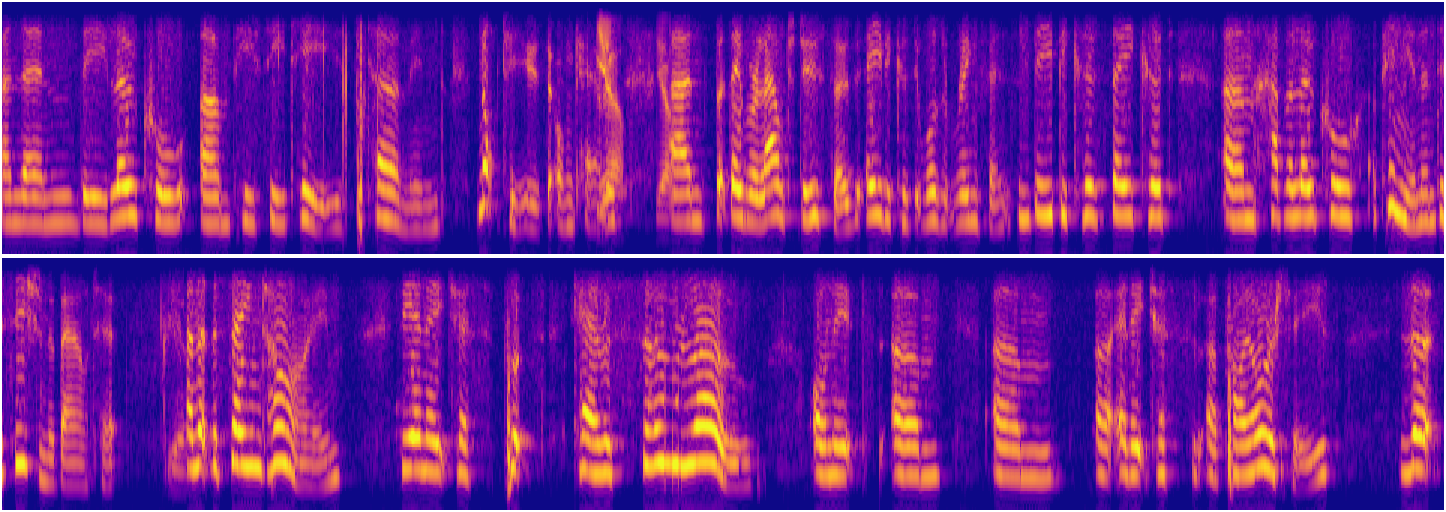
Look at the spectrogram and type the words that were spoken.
and then the local um, PCTs determined not to use it on carers, yeah, yeah. and but they were allowed to do so, a because it wasn't ring fenced, and b because they could um, have a local opinion and decision about it. Yeah. And at the same time, the NHS puts carers so low on its um, um, uh, NHS uh, priorities that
